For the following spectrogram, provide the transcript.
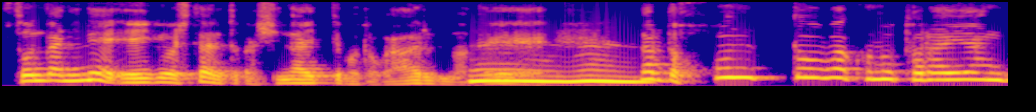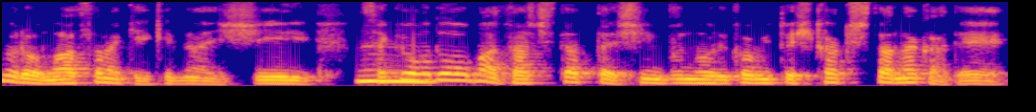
そんなにね、営業したりとかしないってことがあるので、うんうん、なると本当はこのトライアングルを回さなきゃいけないし、先ほどまあ雑誌だったり新聞の折り込みと比較した中で、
